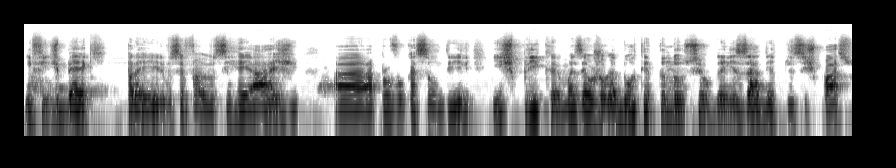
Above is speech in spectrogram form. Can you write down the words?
em feedback para ele, você, você reage à, à provocação dele e explica, mas é o jogador tentando se organizar dentro desse espaço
